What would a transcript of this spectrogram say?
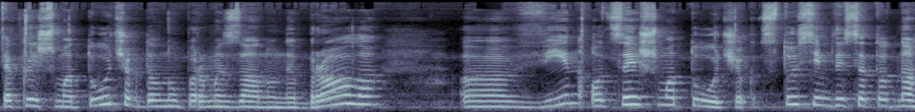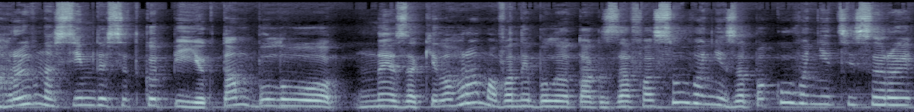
Такий шматочок, давно пармезану не брала. Е, Він, оцей шматочок, 171 гривна 70 копійок. Там було не за кілограм, а вони були отак зафасовані, запаковані ці сири.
